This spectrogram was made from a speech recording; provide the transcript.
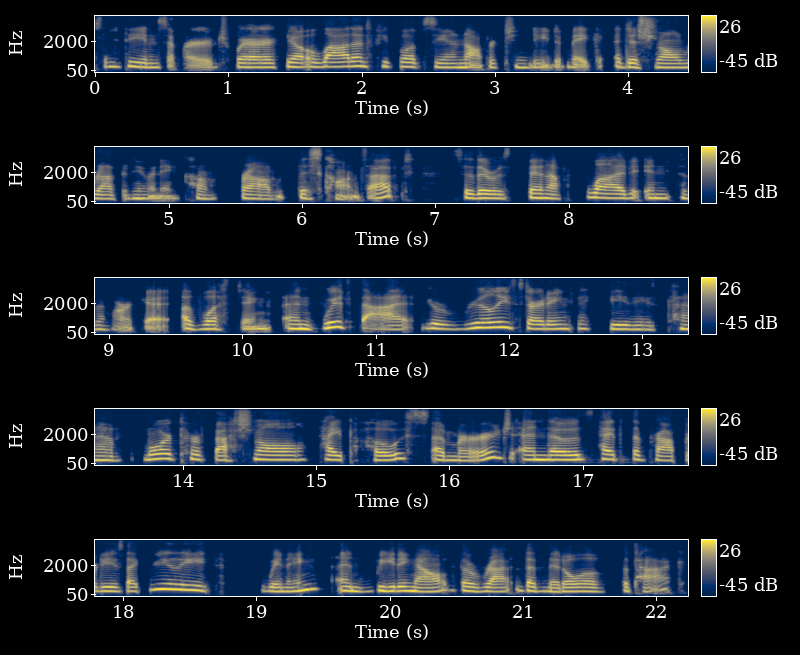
some themes emerge where, you know, a lot of people have seen an opportunity to make additional revenue and income from this concept. So there has been a flood into the market of listings. And with that, you're really starting to see these kind of more professional type hosts emerge and those types of properties like really winning and beating out the ra- the middle of the pack.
